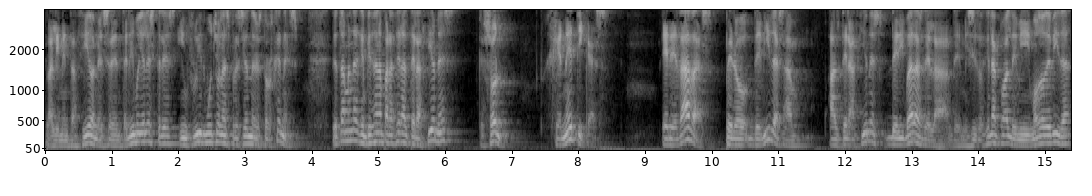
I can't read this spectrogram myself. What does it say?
La alimentación, el sedentarismo y el estrés influyen mucho en la expresión de nuestros genes, de tal manera que empiezan a aparecer alteraciones que son genéticas, heredadas, pero debidas a alteraciones derivadas de, la, de mi situación actual, de mi modo de vida,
